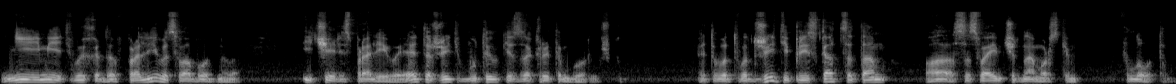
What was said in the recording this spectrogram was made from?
не иметь выхода в проливы свободного и через проливы, это жить в бутылке с закрытым горлышком. Это вот, вот жить и плескаться там а, со своим Черноморским флотом.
